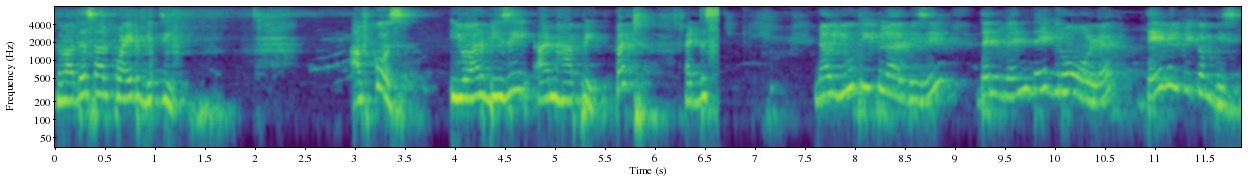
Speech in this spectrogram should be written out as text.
The others are quite busy. Of course, you are busy, I'm happy. But at this now you people are busy, then when they grow older, they will become busy.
